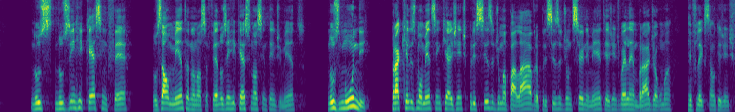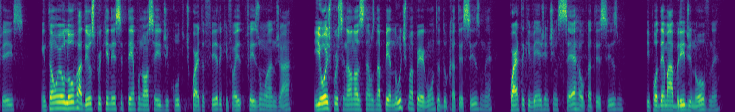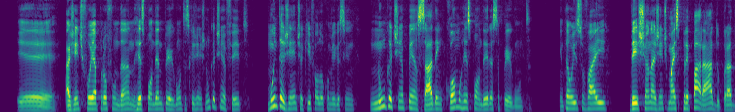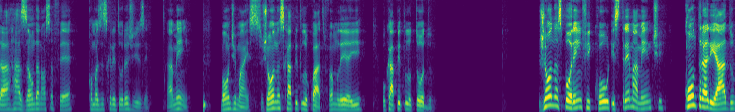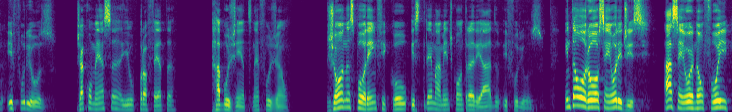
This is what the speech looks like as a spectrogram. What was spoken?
nos, nos enriquece em fé, nos aumenta na nossa fé, nos enriquece o nosso entendimento, nos mune para aqueles momentos em que a gente precisa de uma palavra, precisa de um discernimento e a gente vai lembrar de alguma reflexão que a gente fez. Então eu louvo a Deus porque nesse tempo nosso aí de culto de quarta-feira, que foi, fez um ano já, e hoje, por sinal, nós estamos na penúltima pergunta do catecismo, né? Quarta que vem a gente encerra o catecismo e podemos abrir de novo, né? E a gente foi aprofundando, respondendo perguntas que a gente nunca tinha feito. Muita gente aqui falou comigo assim, nunca tinha pensado em como responder essa pergunta. Então isso vai deixando a gente mais preparado para dar razão da nossa fé, como as Escrituras dizem. Amém? Bom demais. Jonas capítulo 4, vamos ler aí o capítulo todo. Jonas, porém, ficou extremamente contrariado e furioso. Já começa aí o profeta rabugento, né, fujão. Jonas, porém, ficou extremamente contrariado e furioso. Então orou ao Senhor e disse: ah, Senhor, não foi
